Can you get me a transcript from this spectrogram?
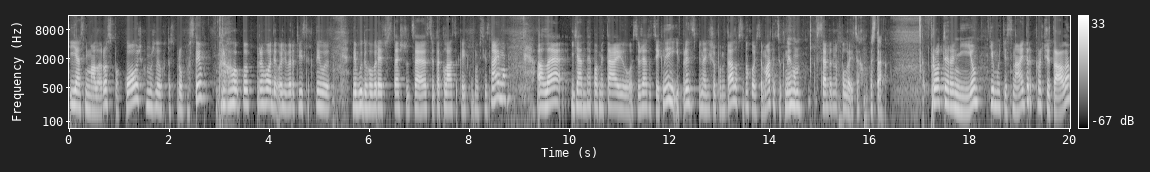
І я знімала розпаковочку, можливо, хтось пропустив про пригоди Олівера Твіста книгою. Не буду говорити те, що це свята класика, яку ми всі знаємо. Але я не пам'ятаю сюжету цієї книги, і, в принципі, навіть якщо пам'ятала, все одно хочеться мати цю книгу в себе на полицях. Ось так. Про тиранію Тімоті Снайдер прочитала.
